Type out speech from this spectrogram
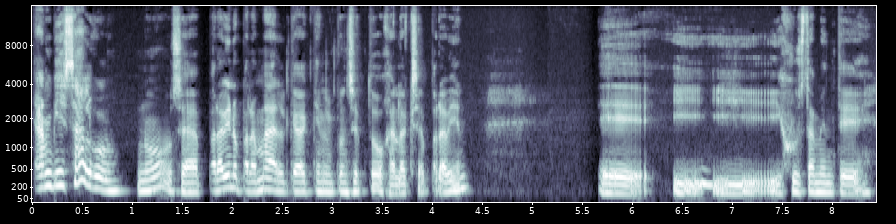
cambies algo, ¿no? O sea, para bien o para mal, cada quien el concepto, ojalá que sea para bien. Eh, y, justamente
